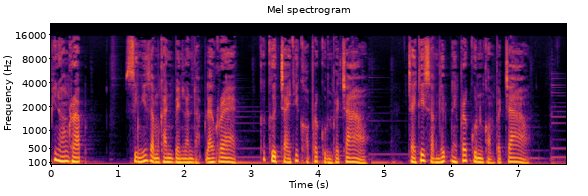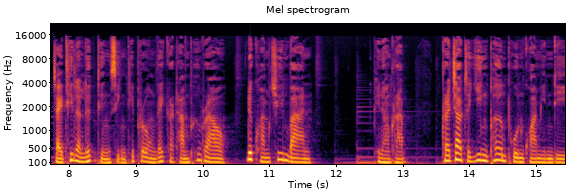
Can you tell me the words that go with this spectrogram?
พี่น้องครับ สิ่งที่สำคัญเป็นลำดับแรกๆก็คือใจที่ขอบพระคุณพระเจ้า ใจที่สำนึกในพระคุณของพระเจ้า ใจที่ระลึกถึงสิ่งที่พระองค์ได้กระทำเพื่อเราด้วยความชื่นบาน พี่น้องครับ พระเจ้าจะยิ่งเพิ่มพูนความยินดี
